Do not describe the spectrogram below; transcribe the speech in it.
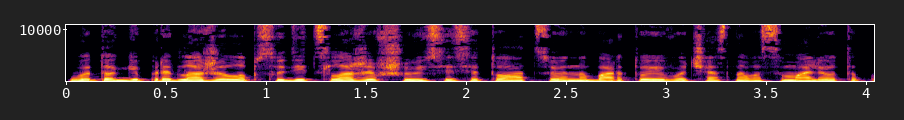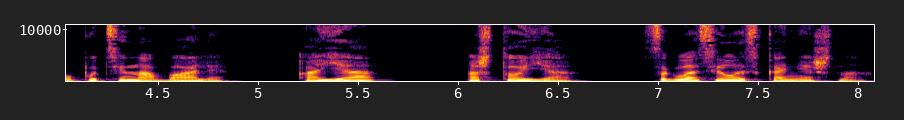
В итоге предложил обсудить сложившуюся ситуацию на борту его частного самолета по пути на Бали. А я? А что я? Согласилась, конечно.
